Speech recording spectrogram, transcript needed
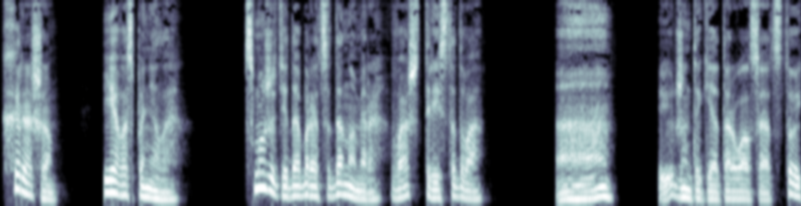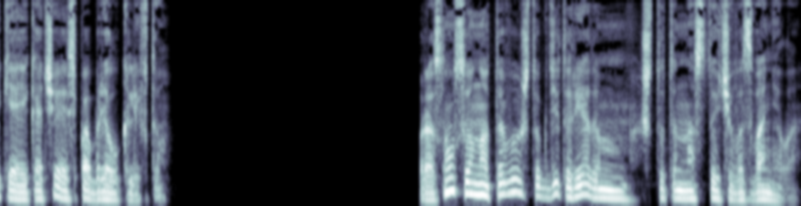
«Хорошо, я вас поняла. Сможете добраться до номера, ваш 302?» «Ага». Юджин таки оторвался от стойки и, качаясь, побрел к лифту. Проснулся он от того, что где-то рядом что-то настойчиво звонило.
